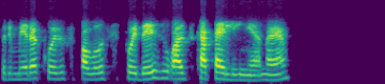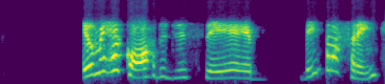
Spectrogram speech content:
Primeira coisa que você falou se foi desde o lado de capelinha, né? Eu me recordo de ser bem para frente,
